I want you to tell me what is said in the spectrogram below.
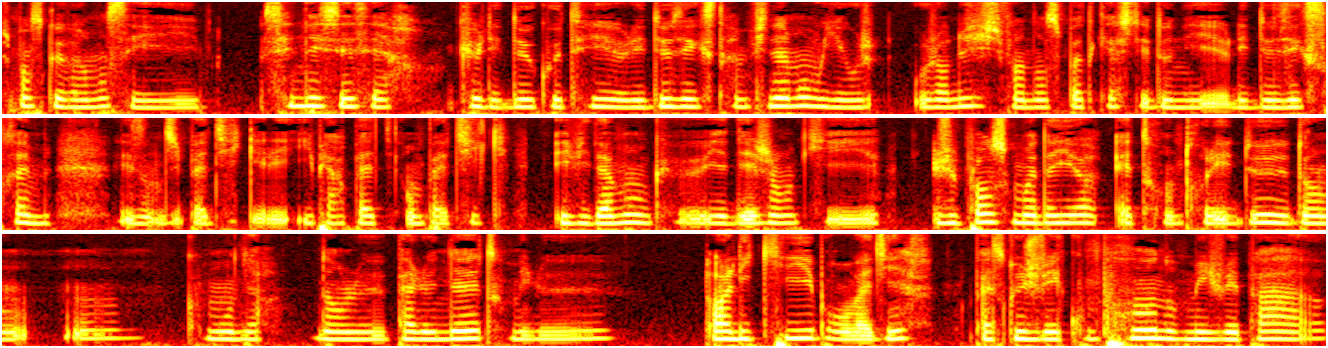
Je pense que vraiment c'est c'est nécessaire que les deux côtés, euh, les deux extrêmes. Finalement, oui, aujourd'hui, enfin, dans ce podcast, je t'ai donné les deux extrêmes, les antipathiques et les hyper empathiques. Évidemment qu'il y a des gens qui, je pense moi d'ailleurs, être entre les deux dans, comment dire, dans le, pas le neutre, mais le, dans l'équilibre, on va dire. Parce que je vais comprendre, mais je vais pas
